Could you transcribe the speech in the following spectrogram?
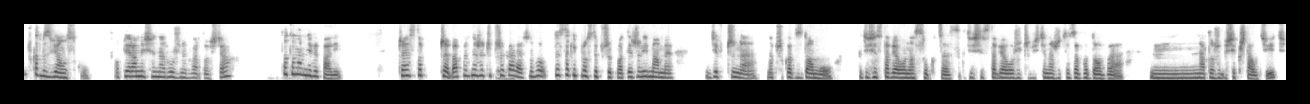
na przykład w związku opieramy się na różnych wartościach, to to nam nie wypali. Często trzeba pewne rzeczy przegadać, no bo to jest taki prosty przykład. Jeżeli mamy dziewczynę na przykład z domu, gdzie się stawiało na sukces, gdzie się stawiało rzeczywiście na życie zawodowe, mm, na to, żeby się kształcić,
